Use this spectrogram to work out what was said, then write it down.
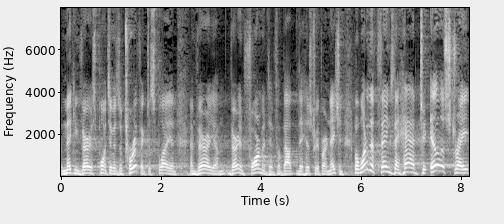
making various points. It was a terrific display and, and very, um, very informative about the history of our nation. But one of the things they had to illustrate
